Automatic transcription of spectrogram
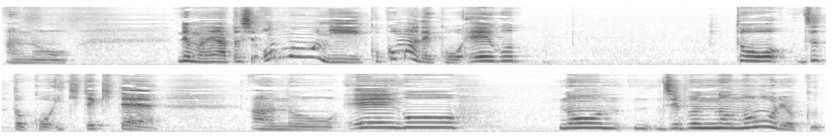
あの、でもね、私思うに、ここまでこう、英語とずっとこう生きてきて、あの、英語の自分の能力、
